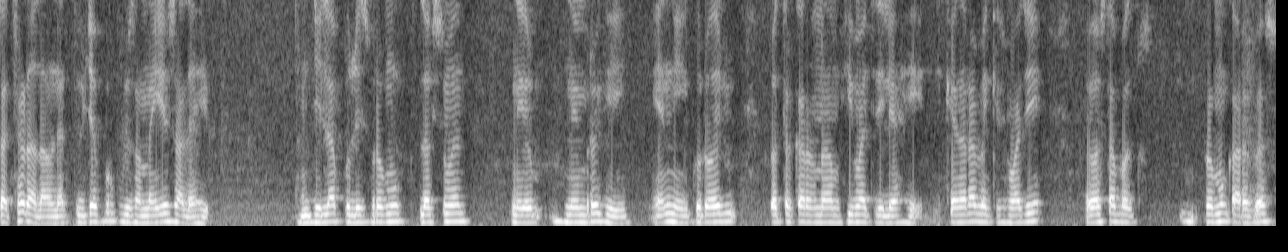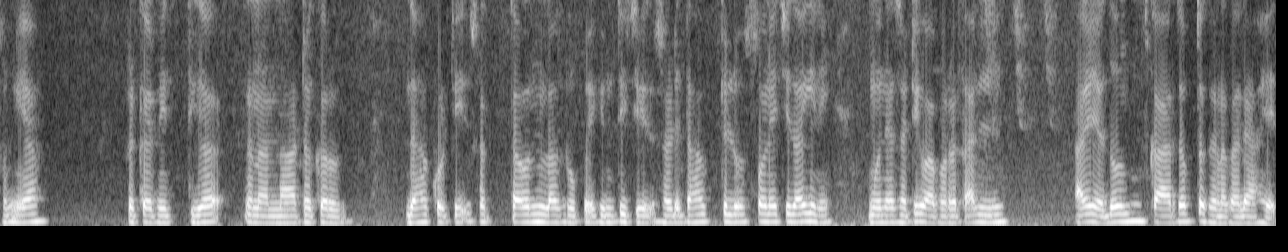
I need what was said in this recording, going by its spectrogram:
छडा लावण्यात विजापूर पोलिसांना यश आले आहे. जिल्हा पोलीस प्रमुख लक्ष्मण निर निंबर्गे यांनी गुरुवारी पत्रकारांना ही माहिती दिली आहे. कॅनरा बँकेचे माजी व्यवस्थापक प्रमुख आरोपी असून या प्रकरणी तिघा जणांना अटक करून दहा कोटी सत्तावन्न लाख रुपये किमतीचे साडेदहा किलो सोन्याचे दागिने मोजण्यासाठी वापरण्यात आलेली आलेल्या दोन कार जप्त करण्यात आल्या आहेत.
